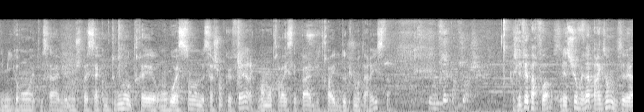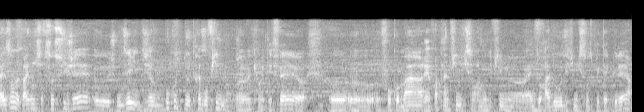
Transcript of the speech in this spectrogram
des migrants et tout ça. Évidemment, je trouvais ça, comme tout le monde, très angoissant, ne sachant que faire. Et que moi, mon travail, c'est pas du travail de documentariste. Et vous faites parfois je l'ai fait parfois, bien sûr, mais là, par exemple, vous avez raison, par exemple, sur ce sujet, euh, je me disais, il y a déjà beaucoup de très beaux films euh, qui ont été faits, euh, Faucomar, et enfin plein de films qui sont vraiment des films Eldorado, des films qui sont spectaculaires,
